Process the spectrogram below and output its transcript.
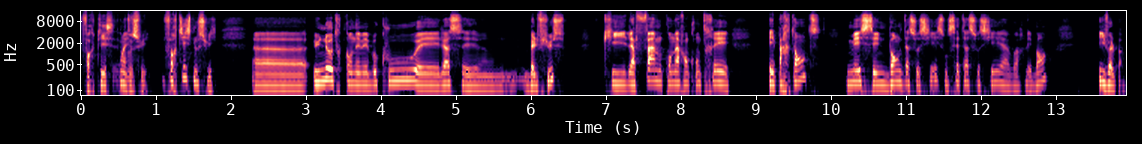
Fortis Ouais. vous suit. Fortis nous suit. Euh, une autre qu'on aimait beaucoup, et là c'est euh, Belfius, qui la femme qu'on a rencontrée est partante, mais c'est une banque d'associés, ils sont sept associés à avoir les banques, ils veulent pas.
